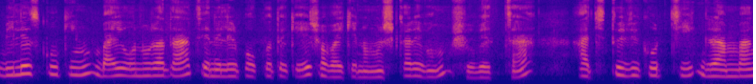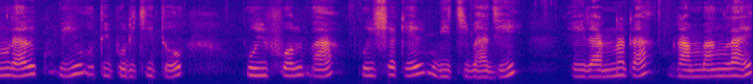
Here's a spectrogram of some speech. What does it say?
ভিলেজ কুকিং বাই অনুরাধা চ্যানেলের পক্ষ থেকে সবাইকে নমস্কার এবং শুভেচ্ছা। আজ তৈরি করছি গ্রাম বাংলার খুবই অতি পরিচিত পুঁই ফল বা পুঁই শাকের বিচি ভাজি। এই রান্নাটা গ্রাম বাংলায়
